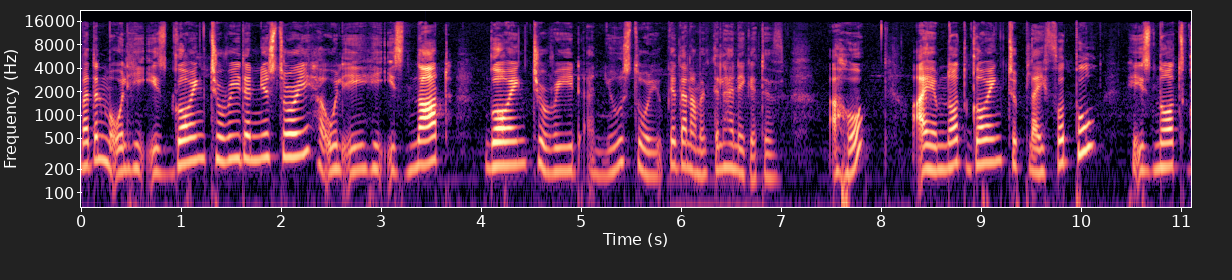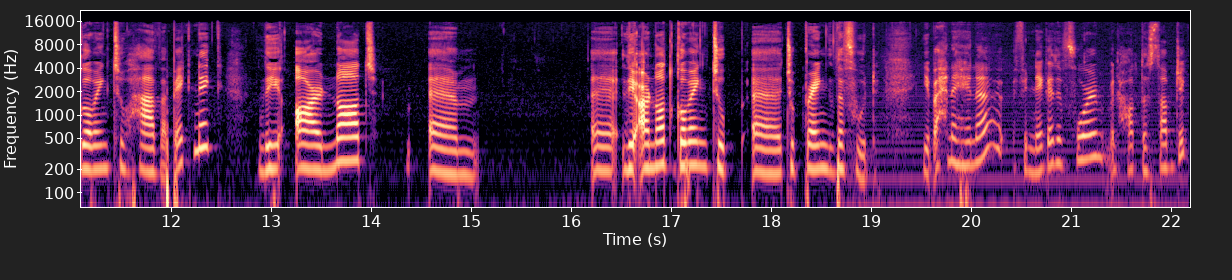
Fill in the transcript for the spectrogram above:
بدل ما أقول he is going to read a new story هقول إيه؟ he is not going to read a new story وكده انا عملت لها negative اهو I am not going to play football he is not going to have a picnic they are not um, uh, they are not going to uh, to bring the food يبقى احنا هنا في النيجاتيف فورم بنحط السبجكت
